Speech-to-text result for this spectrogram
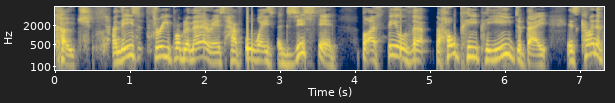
coach. And these three problem areas have always existed. But I feel that the whole PPE debate is kind of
